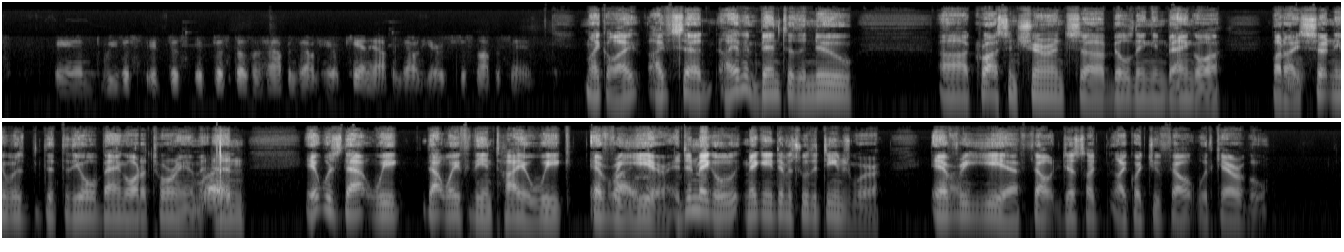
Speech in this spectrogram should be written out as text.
And we just it just it just doesn't happen down here. It can't happen down here. It's just not the same. Michael, I I've said I haven't been to the new uh, Cross Insurance uh, building in Bangor, but I certainly was to the old Bangor Auditorium, Right. and it was that week that way for the entire week every Right. year. It didn't make a, make any difference who the teams were. Every year felt just like like what you felt with Caribou.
